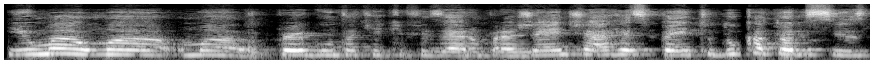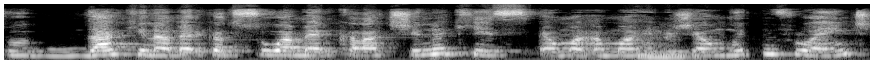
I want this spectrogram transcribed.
E uma, uma, uma pergunta aqui que fizeram para a gente é a respeito do catolicismo daqui na América do Sul, América Latina, que é uma, é uma uhum. religião muito influente,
